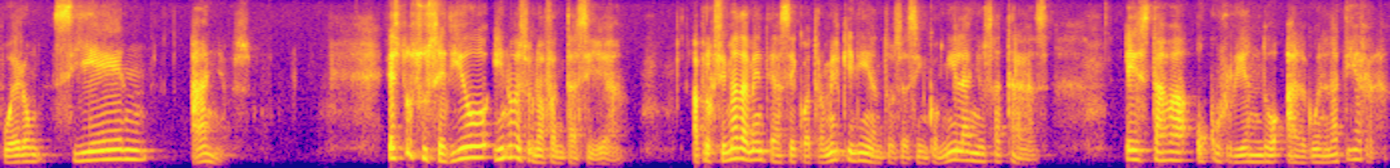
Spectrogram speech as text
fueron 100 años. Esto sucedió y no es una fantasía. Aproximadamente hace 4.500 a 5.000 años atrás, estaba ocurriendo algo en la tierra.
